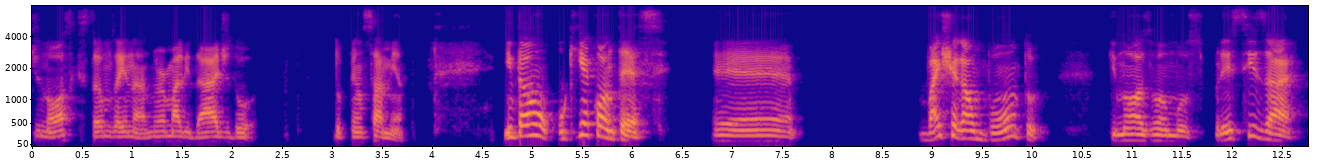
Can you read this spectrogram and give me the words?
de nós que estamos aí na normalidade do, do pensamento. Então, o que, que acontece? É, vai chegar um ponto que nós vamos precisar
